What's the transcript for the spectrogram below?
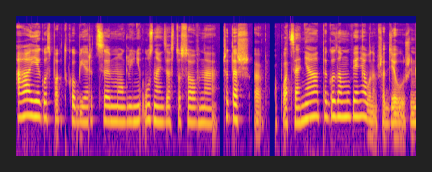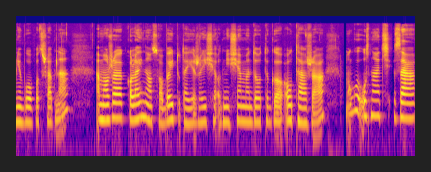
a jego spadkobiercy mogli nie uznać za stosowne, czy też e, opłacenia tego zamówienia, bo na przykład dzieło już im nie było potrzebne, a może kolejne osoby, i tutaj jeżeli się odniesiemy do tego ołtarza, mogły uznać za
